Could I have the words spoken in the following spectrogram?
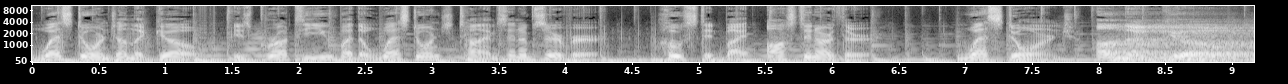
West Orange on the Go is brought to you by the West Orange Times and Observer, hosted by Austin Arthur. West Orange on the Go.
